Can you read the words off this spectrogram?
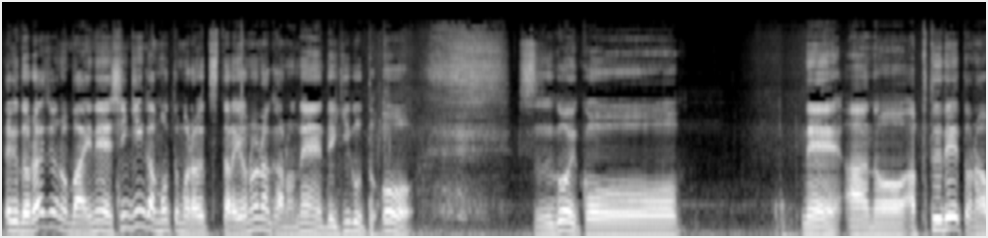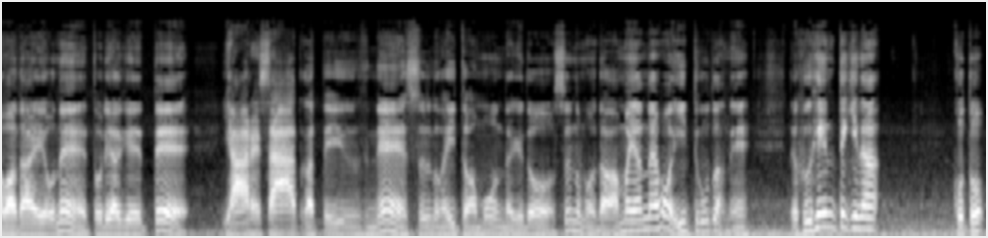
だけど、ラジオの場合ね、親近感持ってもらうっつったら、世の中のね、出来事を、すごいこう、ねあの、アップトゥデートな話題をね、取り上げて、や、れさとかっていうね、するのがいいとは思うんだけど、そういうのも、だからあんまやんない方がいいってことだね。で普遍的なこと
